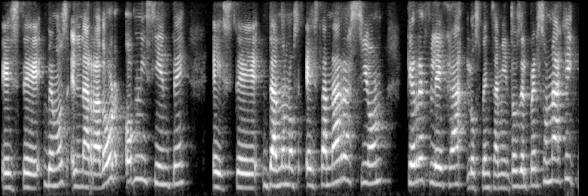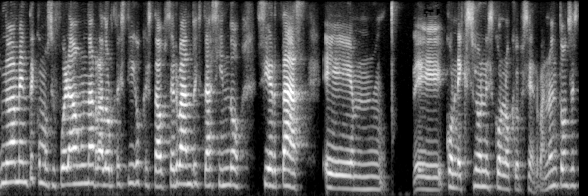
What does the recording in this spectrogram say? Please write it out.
Este, vemos el narrador omnisciente este, dándonos esta narración que refleja los pensamientos del personaje y nuevamente como si fuera un narrador testigo que está observando y está haciendo ciertas em, eh, conexiones con lo que observa, ¿no? Entonces,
